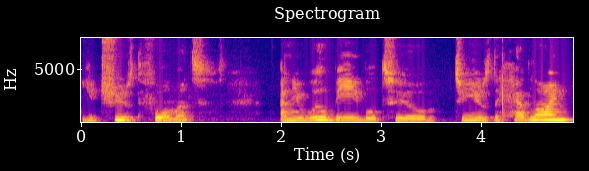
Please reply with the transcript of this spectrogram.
you choose the format and you will be able to, to use the headline.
